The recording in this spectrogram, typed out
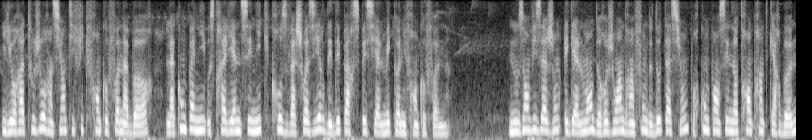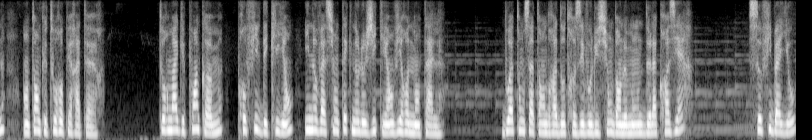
il y aura toujours un scientifique francophone à bord, la compagnie australienne Scenic Cruise va choisir des départs spéciaux méconnus francophones nous envisageons également de rejoindre un fonds de dotation pour compenser notre empreinte carbone en tant que tour opérateur. Tourmag.com, profil des clients, innovation technologique et environnementale. Doit-on s'attendre à d'autres évolutions dans le monde de la croisière? Sophie Bayot,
